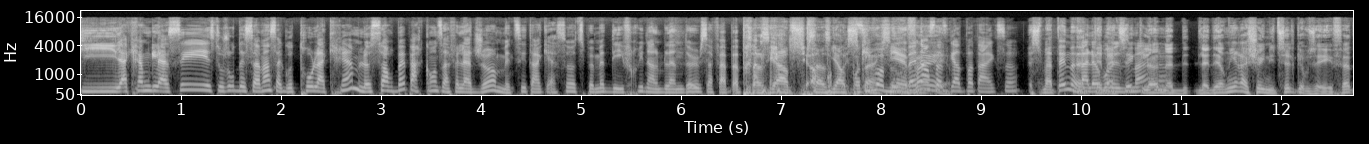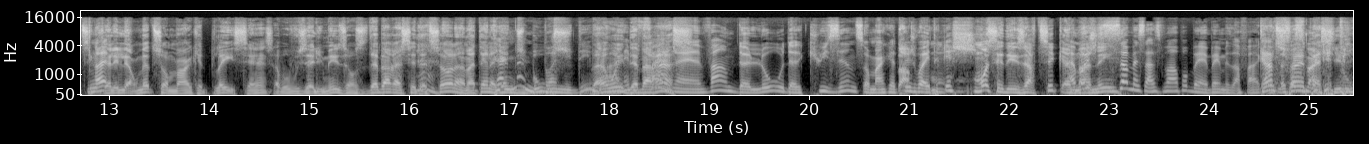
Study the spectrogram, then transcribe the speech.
Puis la crème glacée, c'est toujours décevant, ça goûte trop la crème. Le sorbet, par contre, ça fait la job, mais tu sais, tant qu'à ça, tu peux mettre des fruits dans le blender, ça fait à peu près Ça se garde, ça se garde Ce pas qui tant va que bien ça. Ben non, ça se garde pas tant que ça. Ce matin, dans la Malheureusement, thématique, là, là. notre- le dernier achat inutile que vous avez fait, c'est que Ouais. vous allez le remettre sur Marketplace. Hein? Ça va vous allumer. Ils vont se débarrasser de ça. Là, le matin, la gang du une boost. bonne idée. Ben oui, débarrasse. Faire, euh, vendre de l'eau de cuisine sur Marketplace, Bon, je vais être riche. Moi, c'est des articles à Ah, moi, je dis ça, mais ça se vend pas bien, bien, mes affaires. Quand je tu fais un patio.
